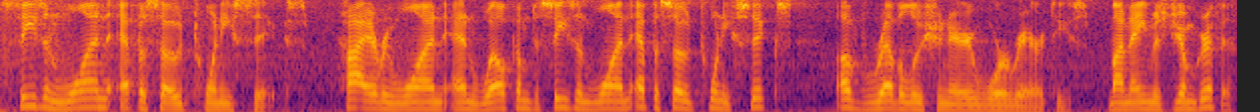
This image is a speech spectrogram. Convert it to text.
Season 1, Episode 26. Hi, everyone, and welcome to Season 1, Episode 26 of Revolutionary War Rarities. My name is Jim Griffith.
